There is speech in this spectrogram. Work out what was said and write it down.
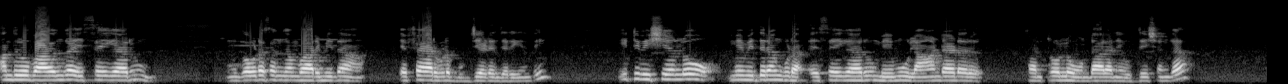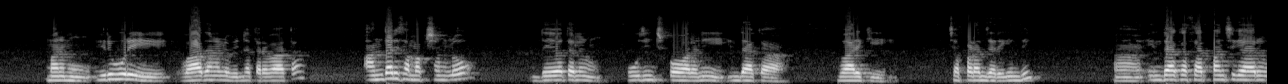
అందులో భాగంగా ఎస్ఐ గారు గౌడ సంఘం వారి మీద ఎఫ్ఐఆర్ కూడా బుక్ చేయడం జరిగింది. ఇటు విషయంలో మేమిద్దరం కూడా ఎస్ఐ గారు మేము లా అండ్ ఆర్డర్ కంట్రోల్లో ఉండాలనే ఉద్దేశంగా మనము ఇరువురి వాదనలు విన్న తర్వాత అందరి సమక్షంలో దేవతలను పూజించుకోవాలని ఇందాక వారికి చెప్పడం జరిగింది. ఇందాక సర్పంచ్ గారు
